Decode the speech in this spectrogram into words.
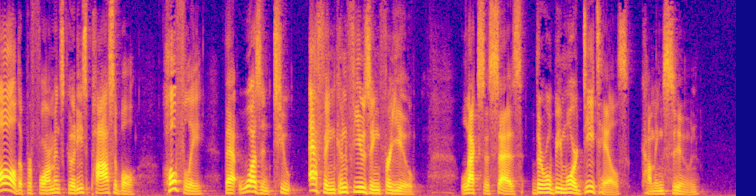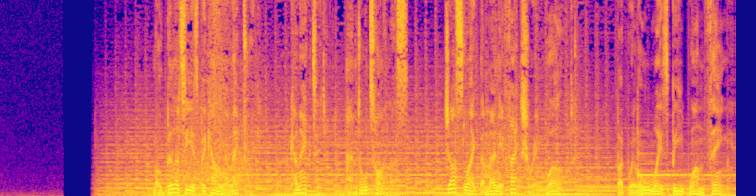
all the performance goodies possible. Hopefully, that wasn't too effing confusing for you. Lexus says there will be more details coming soon. Mobility is becoming electric, connected, and autonomous, just like the manufacturing world. But will always be one thing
